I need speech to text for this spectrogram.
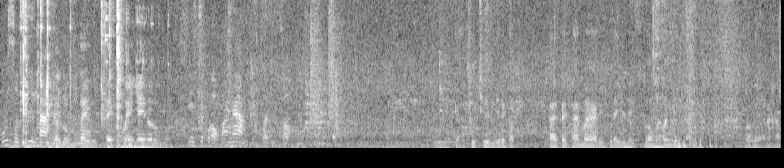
อุ้ยสดชื่นมากเลแต่ยลูกไต่ไต่กุ้งใหม่ใหญ่เนาะลูกเนาะเดี๋ยวจะบอกว่าน้ำเป็นขวดที่สองเนี่ยบรรยากาศชุดชื่นดีนะครับผ่านไปผ่านมาที่ผู้ใดอยู่ในตัวเมื่อวันเดียวกันก็แวะนะครับ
